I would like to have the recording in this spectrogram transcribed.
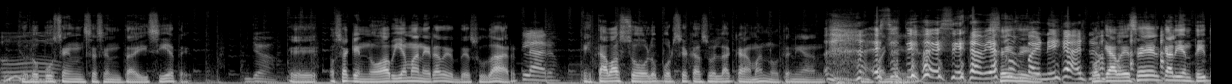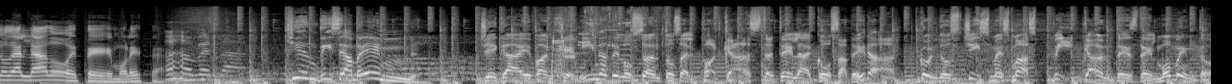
Yo lo puse en 67. Ya. Eh, o sea que no había manera de, de sudar. Claro. Estaba solo, por si acaso, en la cama. No tenían. Eso te iba a decir, había Sí, sí. compañía, ¿no? Porque a veces el calientito de al lado este, molesta. Ah, verdad. ¿Quién dice amén? Llega Evangelina de los Santos al podcast de la gozadera con los chismes más picantes del momento.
